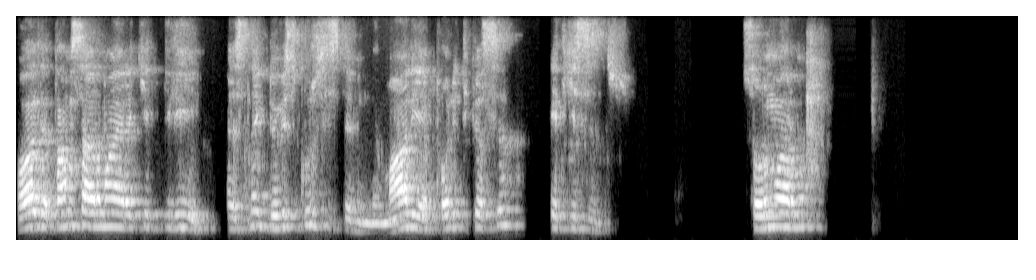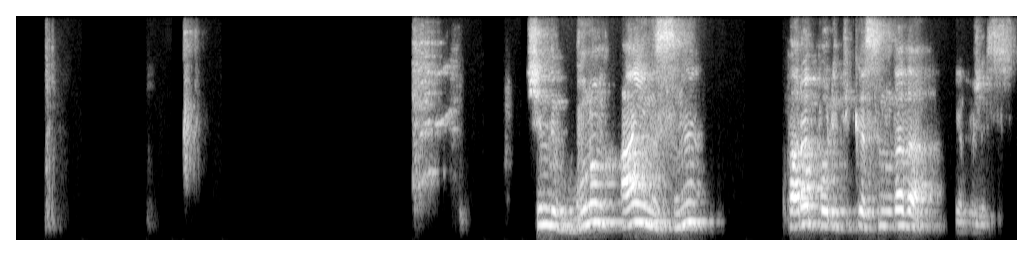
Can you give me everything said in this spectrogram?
O halde tam sermaye hareketliliği esnek döviz kur sisteminde maliye politikası etkisizdir. Sorun var mı? Şimdi bunun aynısını para politikasında da yapacağız.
